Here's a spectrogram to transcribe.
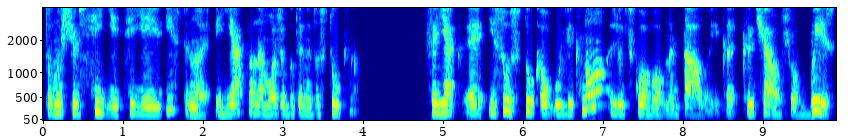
Тому що всі є цією істиною, як вона може бути недоступна. Це як е, Ісус стукав у вікно людського менталу і кричав, що ви ж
